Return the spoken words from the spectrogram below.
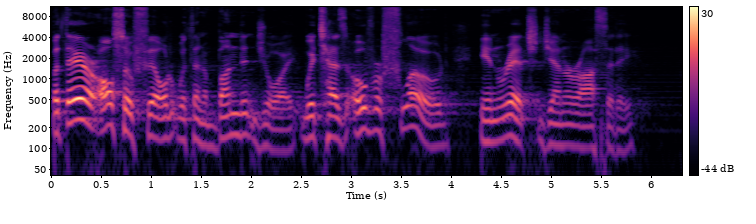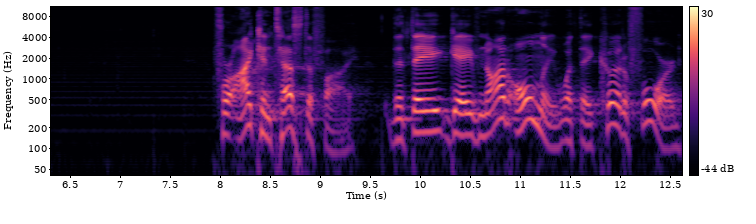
But they are also filled with an abundant joy, which has overflowed in rich generosity. For I can testify that they gave not only what they could afford,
